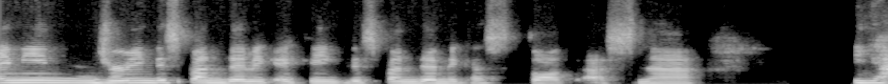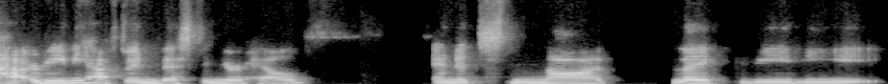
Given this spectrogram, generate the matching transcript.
I mean, during this pandemic, I think this pandemic has taught us na you ha- really have to invest in your health and it's not like really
